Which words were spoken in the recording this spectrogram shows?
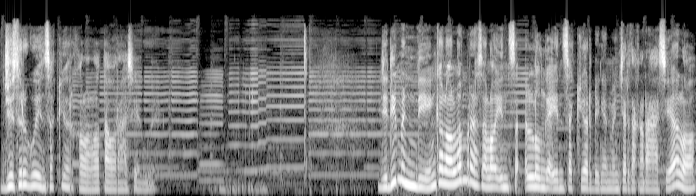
justru gue insecure kalau lo tahu rahasia gue. Jadi mending kalau lo merasa lo inse- lo nggak insecure dengan menceritakan rahasia lo,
